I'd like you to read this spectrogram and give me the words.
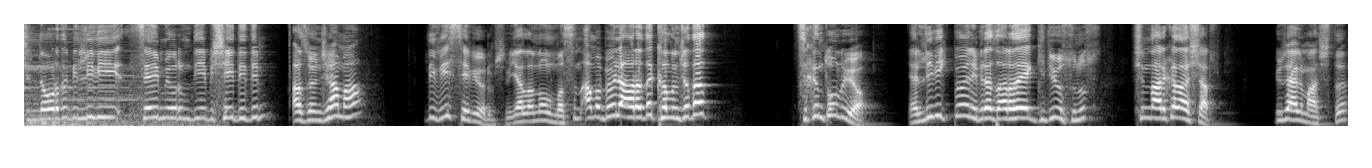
Şimdi orada bir Livik sevmiyorum diye bir şey dedim az önce ama Livik seviyorum şimdi. Yalan olmasın ama böyle arada kalınca da sıkıntı oluyor. Ya Livik böyle biraz araya gidiyorsunuz. Şimdi arkadaşlar güzel maçtı.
